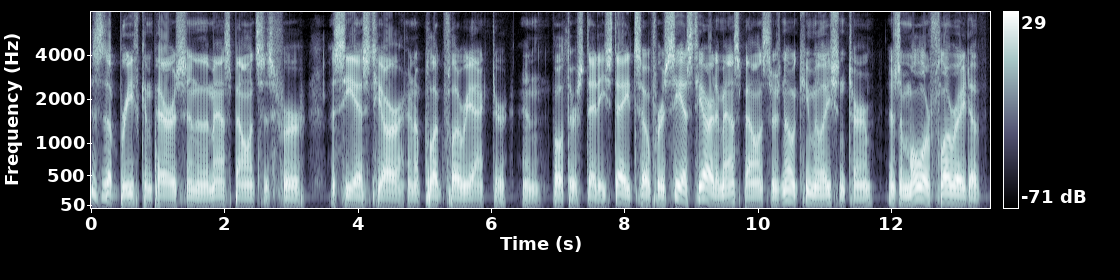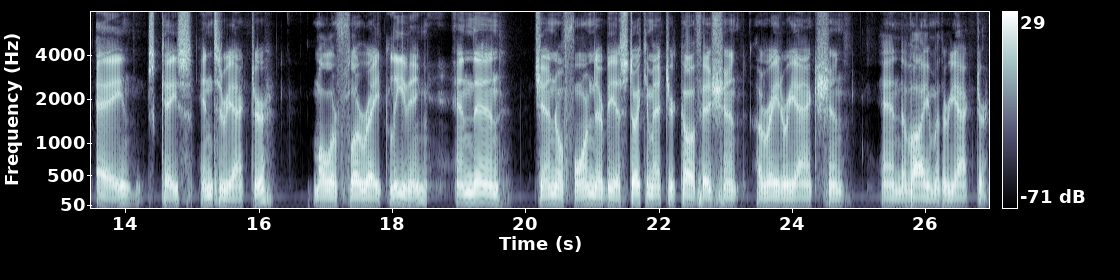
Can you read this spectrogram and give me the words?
This is a brief comparison of the mass balances for a CSTR and a plug flow reactor, and both are steady state. So for a CSTR, the mass balance, there's no accumulation term. There's a molar flow rate of A, in this case, into the reactor, molar flow rate leaving, and then general form, there'd be a stoichiometric coefficient, a rate of reaction, and the volume of the reactor.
